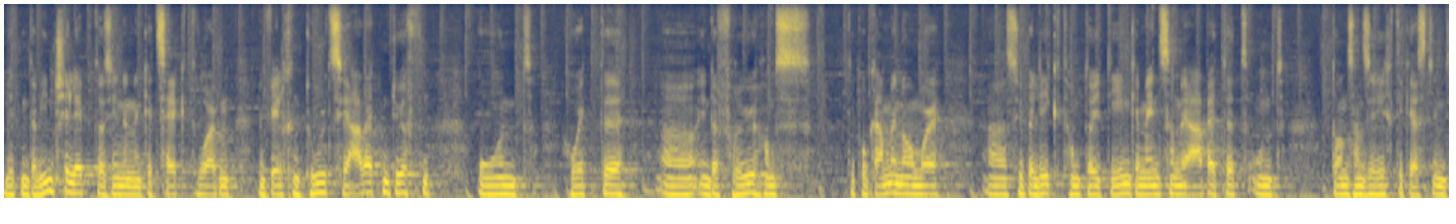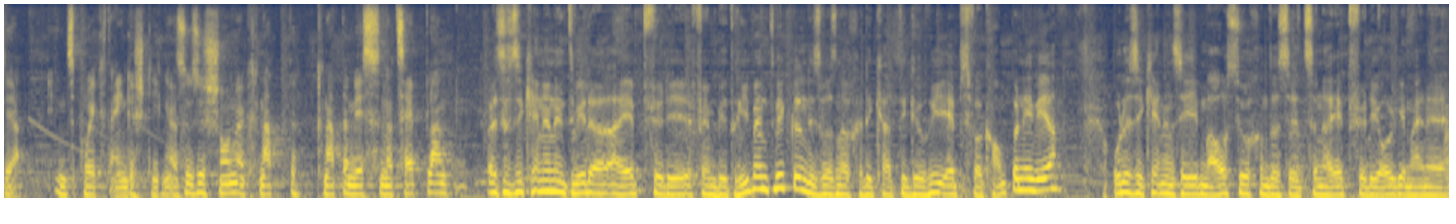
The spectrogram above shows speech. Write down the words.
mit dem DaVinci Lab, da ist ihnen gezeigt worden, mit welchen Tools sie arbeiten dürfen. Und heute äh, in der Früh haben sie die Programme noch einmal äh, überlegt, haben da Ideen gemeinsam erarbeitet und dann sind sie richtig erst in die, ins Projekt eingestiegen. Also es ist schon ein knapp, knapp bemessener Zeitplan. Also Sie können entweder eine App für, die, für den Betrieb entwickeln, das was nachher die Kategorie Apps for Company wäre, oder Sie können sich eben aussuchen, dass Sie jetzt eine App für die allgemeine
